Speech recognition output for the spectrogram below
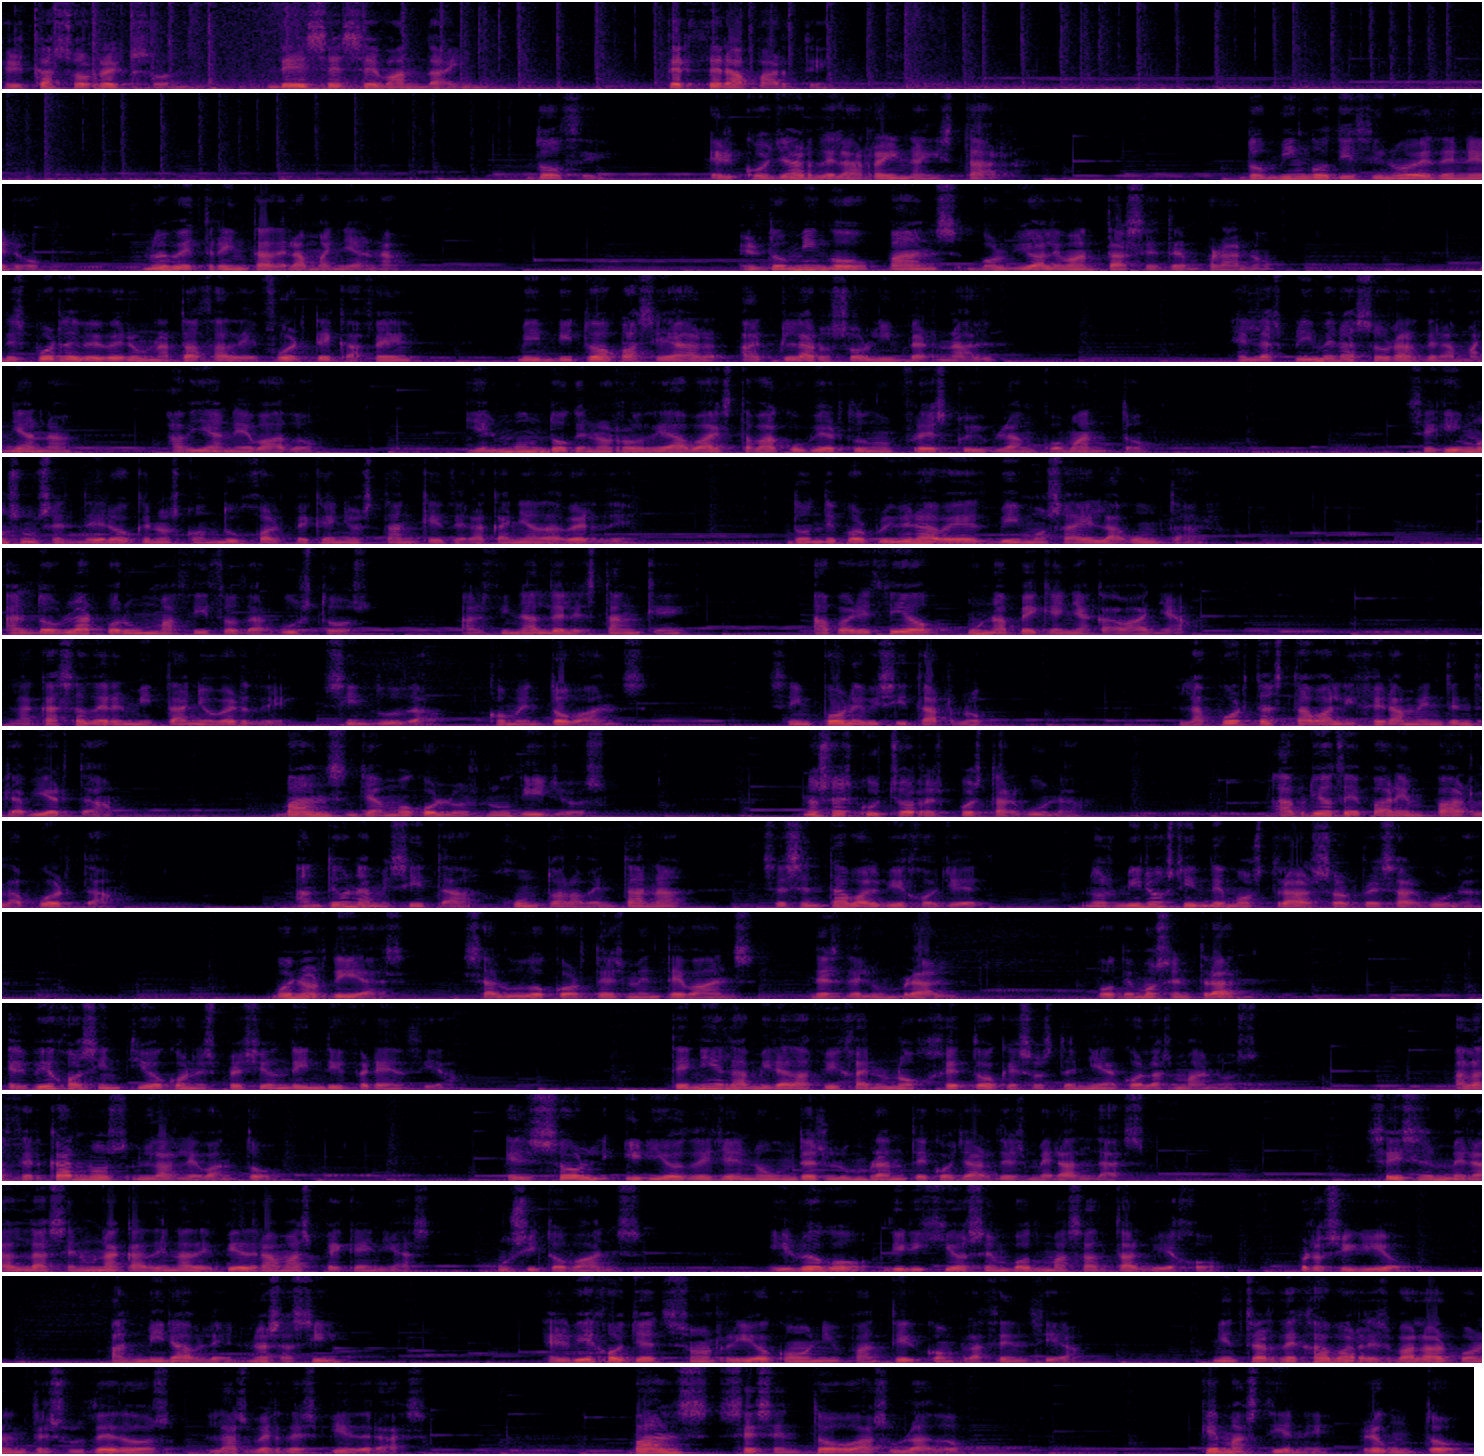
El caso Rexon, de S.S. Van Dyne. Tercera parte. —12. El collar de la reina Istar. Domingo 19 de enero, 9.30 de la mañana. El domingo Vance volvió a levantarse temprano. Después de beber una taza de fuerte café, me invitó a pasear al claro sol invernal. En las primeras horas de la mañana había nevado, y el mundo que nos rodeaba estaba cubierto de un fresco y blanco manto. Seguimos un sendero que nos condujo al pequeño estanque de la Cañada Verde, donde por primera vez vimos a El Aguntar. Al doblar por un macizo de arbustos, al final del estanque, apareció una pequeña cabaña. La casa del ermitaño verde, sin duda, comentó Vance. Se impone visitarlo. La puerta estaba ligeramente entreabierta. Vance llamó con los nudillos. No se escuchó respuesta alguna. Abrió de par en par la puerta. Ante una mesita, junto a la ventana, se sentaba el viejo Jed. Nos miró sin demostrar sorpresa alguna. Buenos días, saludó cortésmente Vance desde el umbral. ¿Podemos entrar? El viejo asintió con expresión de indiferencia. Tenía la mirada fija en un objeto que sostenía con las manos. Al acercarnos las levantó. El sol hirió de lleno un deslumbrante collar de esmeraldas. Seis esmeraldas en una cadena de piedra más pequeñas, musitó Vance, y luego dirigióse en voz más alta al viejo. Prosiguió. Admirable, ¿no es así? El viejo Jet sonrió con infantil complacencia, mientras dejaba resbalar por entre sus dedos las verdes piedras. Vance se sentó a su lado. ¿Qué más tiene? preguntó.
